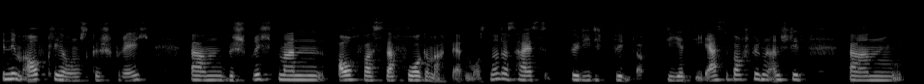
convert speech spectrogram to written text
in dem Aufklärungsgespräch ähm, bespricht man auch, was davor gemacht werden muss. Ne? Das heißt, für die, für die jetzt die erste Bauchspiegelung ansteht, ähm,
